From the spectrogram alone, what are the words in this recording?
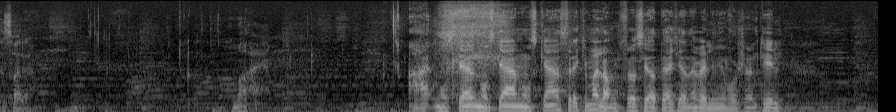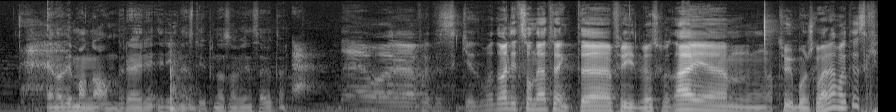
Dessverre. Nei. Nei, nå skal, jeg, nå, skal jeg, nå skal jeg strekke meg langt for å si at jeg kjenner veldig mye forskjell til en av de mange andre Ringnes-typene som finnes der ute. Det var eh, faktisk Det var litt sånn jeg trengte skulle Nei, um, Tuborn skulle være, faktisk.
